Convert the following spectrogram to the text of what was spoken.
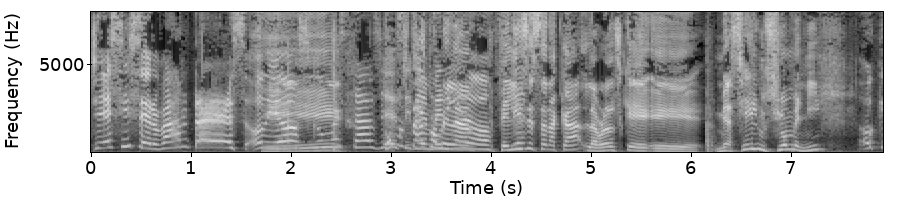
Jesse Cervantes, oh Sí. Dios, ¿cómo estás, Jesse? ¿Cómo estás, Bienvenido. Pamela? Feliz Bien. de estar acá. La verdad es que eh, me hacía ilusión venir Ok.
